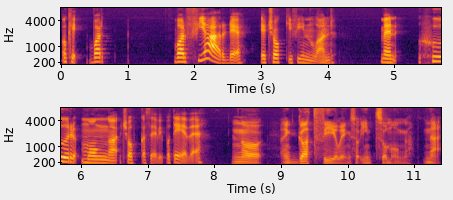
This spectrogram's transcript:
Okej, var, var fjärde är tjock i Finland, Mm. men hur många tjocka ser vi på TV? Nå, en gut feeling så inte så många. Nej,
